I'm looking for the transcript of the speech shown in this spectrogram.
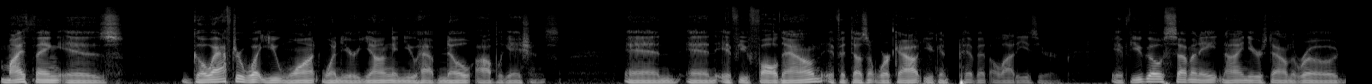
my thing is go after what you want when you're young and you have no obligations. And and if you fall down, if it doesn't work out, you can pivot a lot easier. If you go seven, eight, nine years down the road,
